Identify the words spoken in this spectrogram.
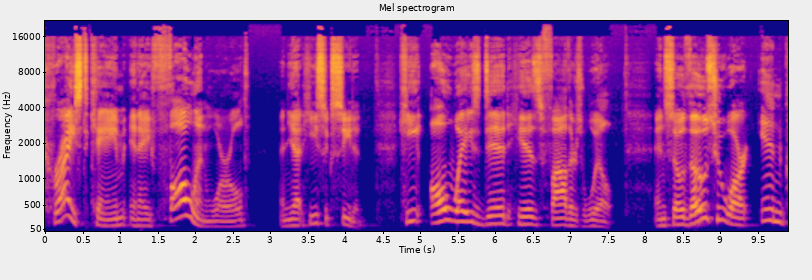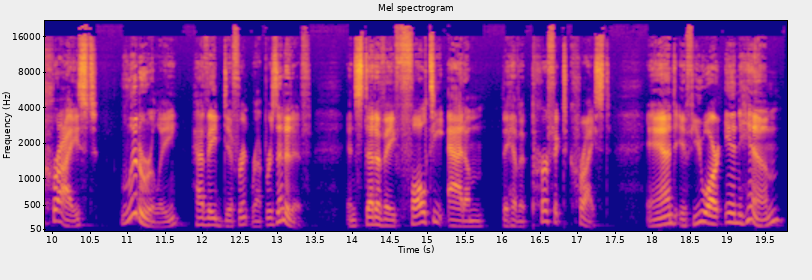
Christ came in a fallen world, and yet he succeeded. He always did his Father's will. And so those who are in Christ literally have a different representative. Instead of a faulty Adam, they have a perfect Christ. And if you are in him,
